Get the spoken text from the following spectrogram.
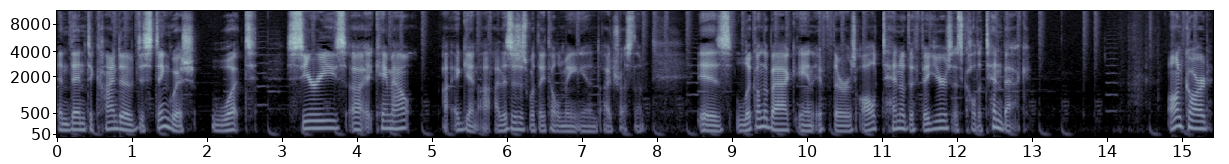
And then to kind of distinguish what series uh, it came out uh, again I, this is just what they told me and i trust them is look on the back and if there's all 10 of the figures it's called a 10 back on card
